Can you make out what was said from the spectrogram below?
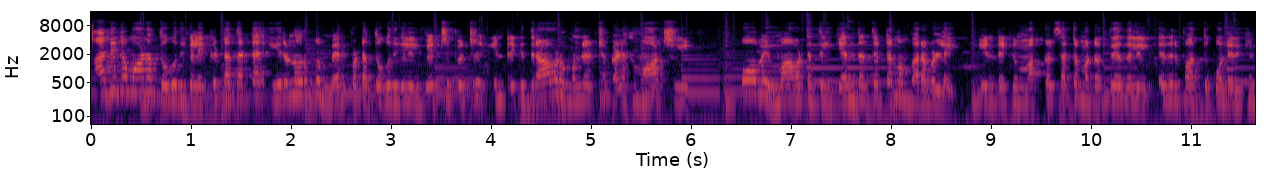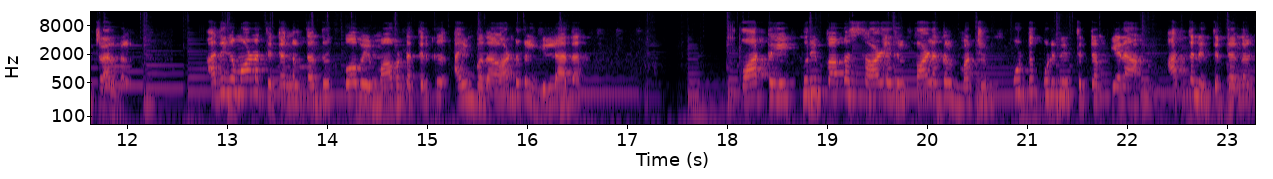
அதிகமான தொகுதிகளை கிட்டத்தட்ட இருநூறுக்கும் மேற்பட்ட தொகுதிகளில் வெற்றி பெற்று இன்றைக்கு திராவிட முன்னேற்ற கழகம் ஆட்சியில் கோவை மாவட்டத்தில் எந்த திட்டமும் வரவில்லை. இன்றைக்கு மக்கள் சட்டமன்ற தேர்தலில் எதிர்பார்த்து கொண்டிருக்கின்றார்கள். அதிகமான திட்டங்கள் தந்து கோவை மாவட்டத்திற்கு ஐம்பது ஆண்டுகள் இல்லாத வார்த்தையை குறிப்பாக சாலைகள் பாலங்கள் மற்றும் கூட்டு குடிநீர் திட்டம் என அத்தனை திட்டங்கள்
